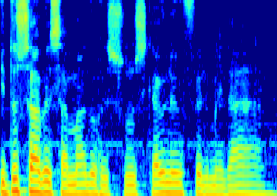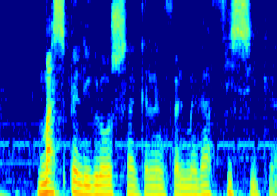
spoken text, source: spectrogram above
Y tú sabes, amado Jesús, que hay una enfermedad más peligrosa que la enfermedad física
